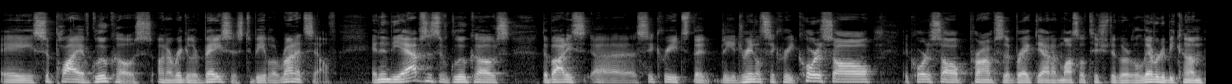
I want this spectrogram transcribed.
a supply of glucose on a regular basis to be able to run itself. And in the absence of glucose, the body uh, secretes the, the adrenals secrete cortisol. The cortisol prompts the breakdown of muscle tissue to go to the liver to become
